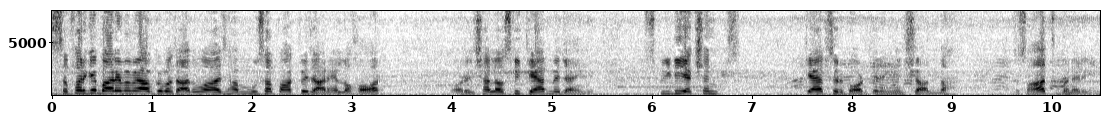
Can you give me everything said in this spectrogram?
सफ़र के बारे में मैं आपको बता दूँ, आज हम मूसा पार्क पे जा रहे हैं, लाहौर। और इन उसकी कैब में जाएँगे। स्पीडी एक्शन कैब से रिकॉर्ड करेंगे इन तो साथ बने रहिए।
